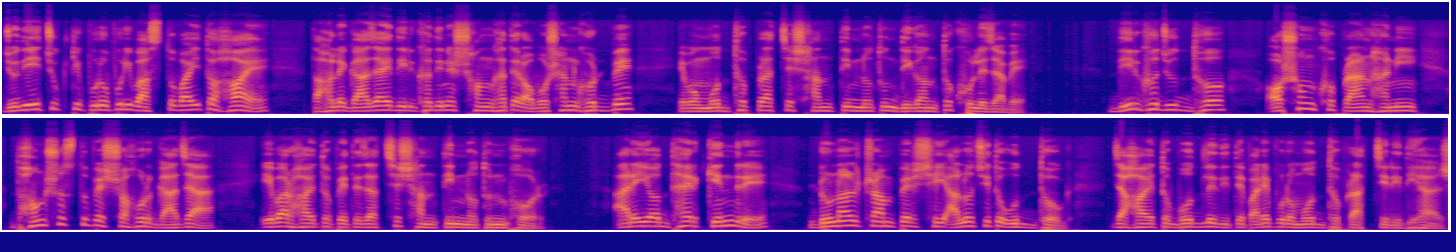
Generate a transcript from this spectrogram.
যদি এই চুক্তি পুরোপুরি বাস্তবায়িত হয়, তাহলে গাজায় দীর্ঘদিনের সংঘাতের অবসান ঘটবে এবং মধ্যপ্রাচ্যে শান্তির নতুন দিগন্ত খুলে যাবে। দীর্ঘযুদ্ধ অসংখ্য প্রাণহানি, ধ্বংসস্তূপের শহর গাজা, এবার হয়তো পেতে যাচ্ছে শান্তির নতুন ভোর। আর এই অধ্যায়ের কেন্দ্রে ডোনাল্ড ট্রাম্পের সেই আলোচিত উদ্যোগ, যা হয়তো বদলে দিতে পারে পুরো মধ্যপ্রাচ্যের ইতিহাস।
